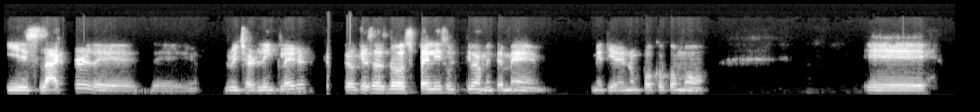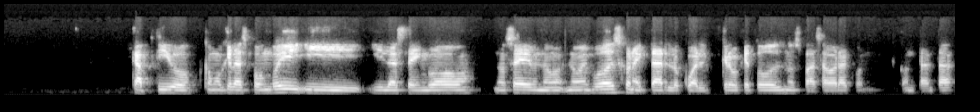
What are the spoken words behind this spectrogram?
y Slacker de, de, Richard Linklater. Creo que esas dos pelis últimamente me, me tienen un poco como eh, captivo, como que las pongo y, y, las tengo, no sé, no, no, me puedo desconectar, lo cual creo que a todos nos pasa ahora con, con tanta,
